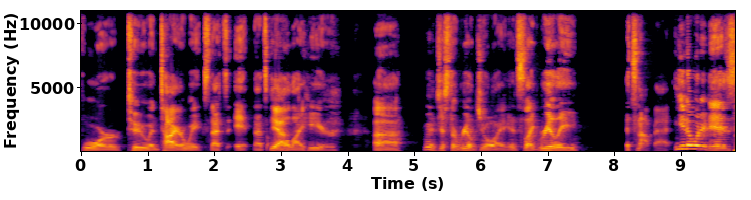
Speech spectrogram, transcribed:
for two entire weeks. That's it. That's Yeah. all i hear uh just a real joy. It's like really, it's not bad. You know what it is?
